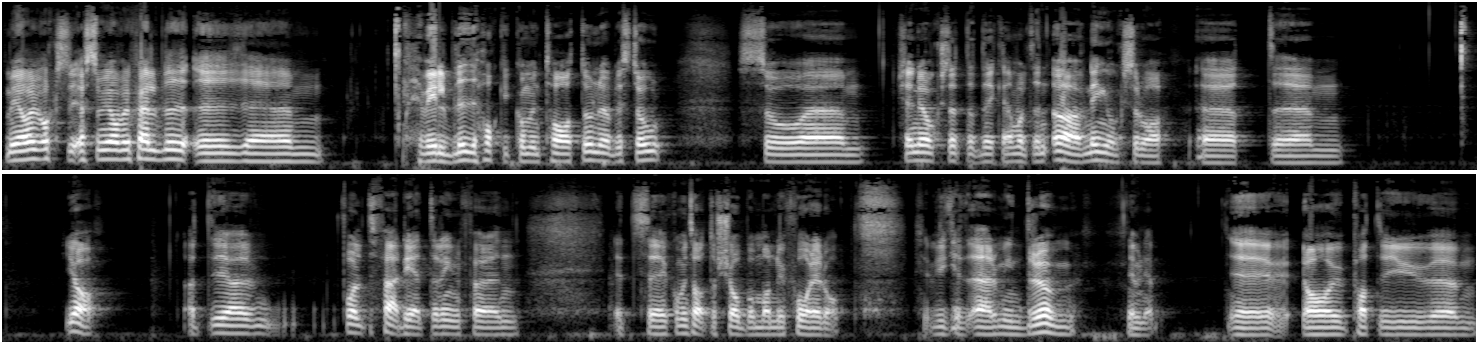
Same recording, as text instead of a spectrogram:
Men jag vill också, eftersom jag vill själv bli i, eh, vill bli hockeykommentator när jag blir stor, så eh, känner jag också att det kan vara en övning också då. Att, eh, ja, att jag får lite färdigheter inför en, ett eh, kommentatorsjobb om man nu får det då. Vilket är min dröm, nämligen. Eh, jag pratar ju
